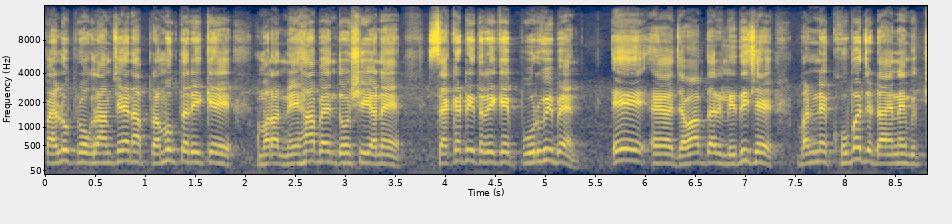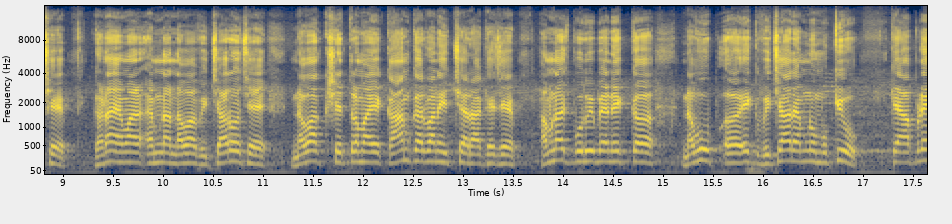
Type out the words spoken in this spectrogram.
પહેલું પ્રોગ્રામ છે, એના પ્રમુખ તરીકે અમારા નેહાબેન દોશી અને સેક્રેટરી તરીકે પૂર્વીબેન એ જવાબદારી લીધી છે. બંને ખૂબ જ ડાયનેમિક છે. ઘણા એમાં એમના નવા વિચારો છે. નવા ક્ષેત્રમાં એ કામ કરવાની ઈચ્છા રાખે છે. હમણાં જ પૂર્વીબેન એક નવું એક વિચાર એમનું મૂક્યું કે આપણે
